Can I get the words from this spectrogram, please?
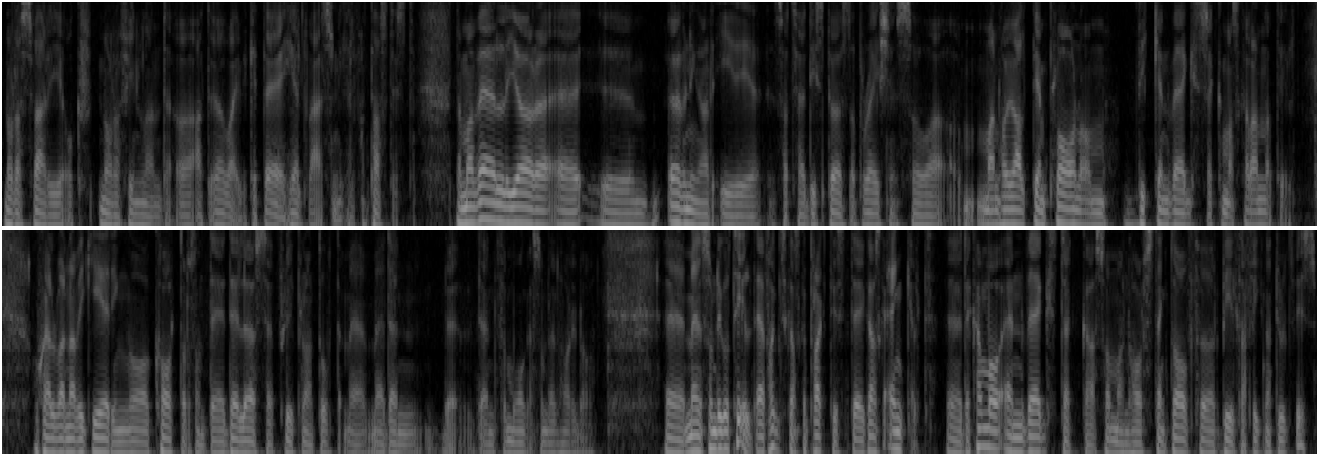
norra Sverige och norra Finland att öva i, vilket är helt världsunikt, helt fantastiskt. När man väl gör eh, eh, övningar i så att säga dispersed operations så eh, man har ju alltid en plan om vilken vägsträcka man ska landa till. Och själva navigering och kartor och sånt, det, det löser flygplanet åt med, med den, den förmåga som den har idag. Eh, men som det går till, det är faktiskt ganska praktiskt, det är ganska enkelt. Eh, det kan vara en vägsträcka som man har stängt av för biltrafik naturligtvis.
